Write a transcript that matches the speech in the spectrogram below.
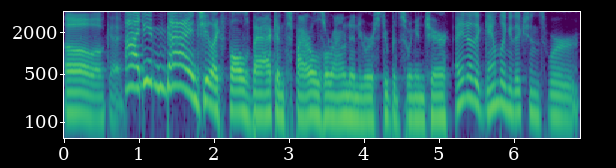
Oh, okay. I didn't die. And she like falls back and spirals around into her stupid swinging chair. I didn't know that gambling addictions were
